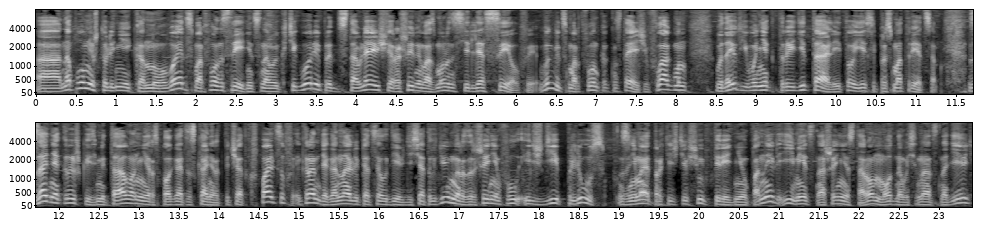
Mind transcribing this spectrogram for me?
Напомню, что линейка новая, это смартфон смартфоны средней ценовой категории, предоставляющие расширенные возможности для селфи. Выглядит смартфон как настоящий флагман, выдают его некоторые детали, и то, если присмотреться. Задняя крышка из металла, не располагается сканер отпечатков пальцев, экран диагональю 5,9 дюйма, разрешением Full HD+, занимает практически всю переднюю панель и имеет сношение сторон модно 18 на 9,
